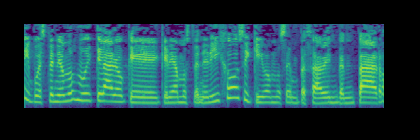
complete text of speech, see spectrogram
y pues teníamos muy claro que queríamos tener hijos y que íbamos a empezar a intentar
